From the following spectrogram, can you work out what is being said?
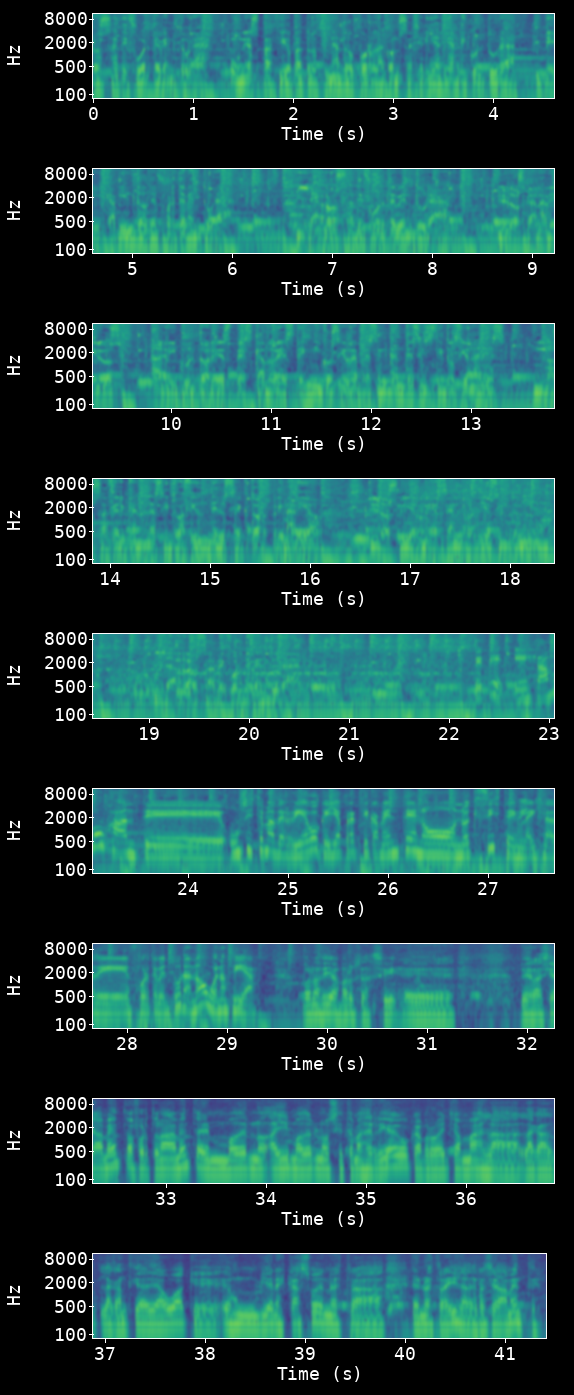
Rosa de Fuerteventura, un espacio patrocinado por la Consejería de Agricultura del Cabildo de Fuerteventura. La Rosa de Fuerteventura. Los ganaderos, agricultores, pescadores técnicos y representantes institucionales nos acercan la situación del sector primario. Los viernes en Radio Sintonía, La Rosa de Fuerteventura. Pepe, estamos ante un sistema de riego que ya prácticamente no, no existe en la isla de Fuerteventura, ¿no? Buenos días. Buenos días, Marusa. Sí, eh, desgraciadamente, afortunadamente, hay, moderno, hay modernos sistemas de riego que aprovechan más la, la, cantidad de agua que es un bien escaso en nuestra, en nuestra isla, desgraciadamente.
